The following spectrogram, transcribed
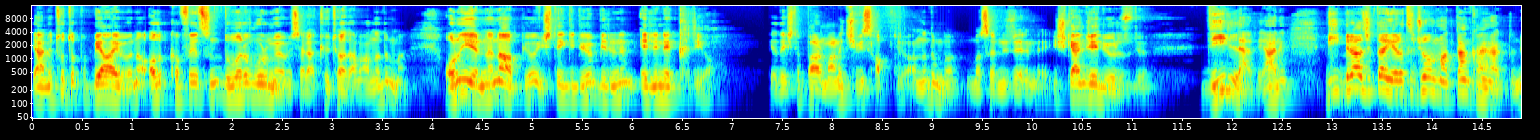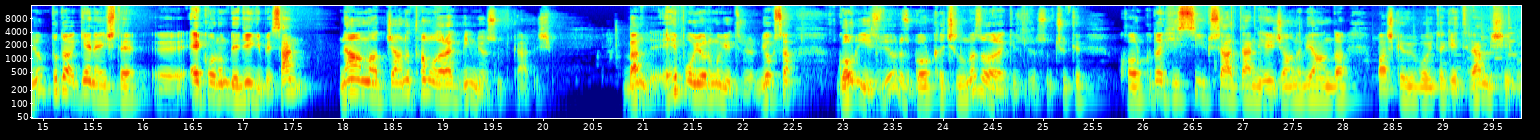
Yani tutup bir hayvanı alıp kafasını duvara vurmuyor mesela kötü adam anladın mı? Onun yerine ne yapıyor? İşte gidiyor birinin eline kırıyor. Ya da işte parmağına çivi saplıyor anladın mı? Masanın üzerinde. İşkence ediyoruz diyor. Değiller yani bir, birazcık daha yaratıcı olmaktan kaynaklanıyor. Bu da gene işte e, Eko'nun dediği gibi sen ne anlatacağını tam olarak bilmiyorsun kardeşim. Ben hep o yorumu getiriyorum. Yoksa Gor izliyoruz. Gor kaçınılmaz olarak izliyorsun. Çünkü korkuda hissi yükselten, heyecanı bir anda başka bir boyuta getiren bir şey bu.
